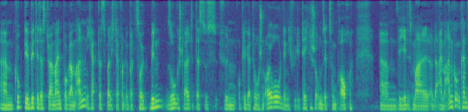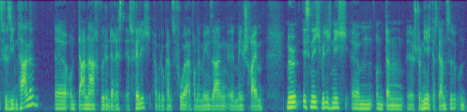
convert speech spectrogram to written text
Ähm, guck dir bitte das DryMind-Programm an. Ich habe das, weil ich davon überzeugt bin, so gestaltet, dass du es für einen obligatorischen Euro, den ich für die technische Umsetzung brauche, ähm, dir jedes Mal oder einmal angucken kannst für sieben Tage äh, und danach würde der Rest erst fällig. Aber du kannst vorher einfach eine Mail sagen, äh, Mail schreiben, nö, ist nicht, will ich nicht ähm, und dann äh, storniere ich das Ganze und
